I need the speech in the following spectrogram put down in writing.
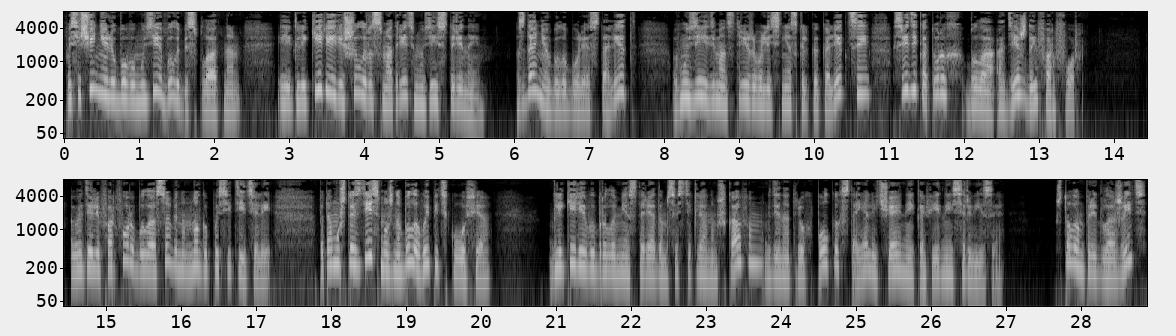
Посещение любого музея было бесплатно, и Гликерия решила рассмотреть музей старины. Зданию было более ста лет, в музее демонстрировались несколько коллекций, среди которых была одежда и фарфор. В отделе фарфора было особенно много посетителей, потому что здесь можно было выпить кофе. Гликерия выбрала место рядом со стеклянным шкафом, где на трех полках стояли чайные и кофейные сервизы. «Что вам предложить?»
